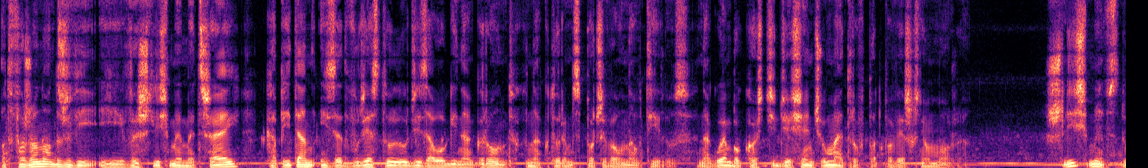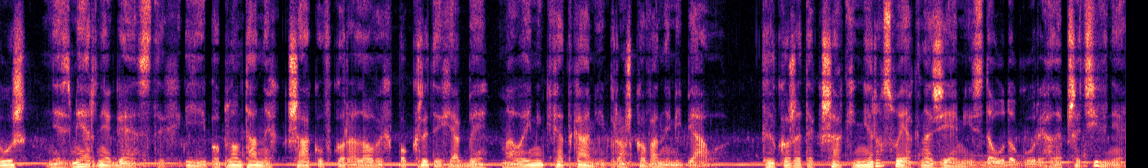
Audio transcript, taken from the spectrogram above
Otworzono drzwi i wyszliśmy my trzej, kapitan i ze dwudziestu ludzi załogi na grunt, na którym spoczywał Nautilus, na głębokości 10 metrów pod powierzchnią morza. Szliśmy wzdłuż niezmiernie gęstych i poplątanych krzaków koralowych, pokrytych jakby małymi kwiatkami prążkowanymi biało. Tylko, że te krzaki nie rosły jak na ziemi z dołu do góry, ale przeciwnie,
